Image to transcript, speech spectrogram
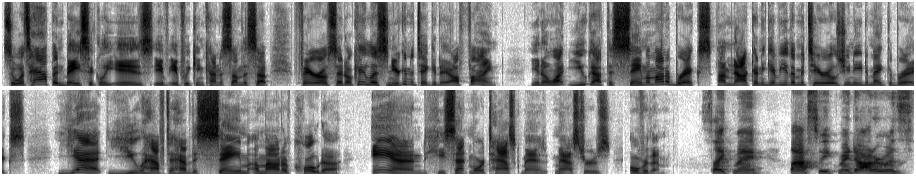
so what's happened basically is if, if we can kind of sum this up, Pharaoh said, Okay, listen, you're gonna take a day off, fine. You know what? You got the same amount of bricks. I'm not gonna give you the materials you need to make the bricks, yet you have to have the same amount of quota, and he sent more taskmasters over them. it's like my last week my daughter was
